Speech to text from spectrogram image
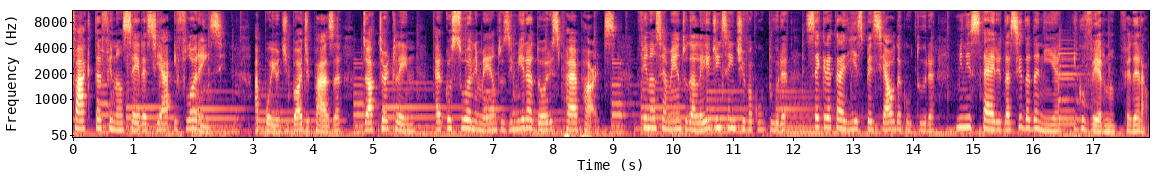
Facta Financeira S.A. e Florence. Apoio de Bode Pasa, Dr. Clean, Ercosul Alimentos e Miradores Spare Parts. Financiamento da Lei de Incentivo à Cultura, Secretaria Especial da Cultura, Ministério da Cidadania e Governo Federal.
